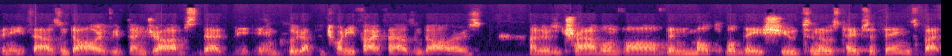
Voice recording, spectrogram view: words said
and eight thousand dollars. We've done jobs that include up to twenty five thousand uh, dollars. There's travel involved and multiple day shoots and those types of things. But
